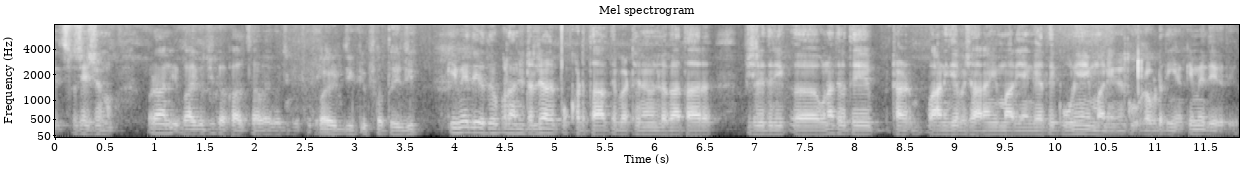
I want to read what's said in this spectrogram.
ਐਸੋਸੀਏਸ਼ਨ ਨੂੰ? ਪ੍ਰਧਾਨ ਜੀ ਵਾਹਿਗੁਰੂ ਜੀ ਕਾ ਖਾਲਸਾ ਵਾਹਿਗੁਰੂ ਜੀ ਕੀ ਫਤਿਹ। ਵਾਹਿਗੁਰੂ ਜੀ ਕੀ ਫਤਿਹ ਜੀ। ਕਿਵੇਂ ਦੇਖਦੇ ਹੋ ਪ੍ਰਧਾਨ ਜੀ ਡੱਲੇਆਲ ਭੁੱਖ ਹੜਤਾਲ ਤੇ ਬੈਠੇ ਨੇ ਲਗਾਤਾਰ? ਪਿਛਲੇ ਦਿਨ ਉਹਨਾਂ ਦੇ ਉੱਤੇ ਪਾਣੀ ਦੀਆਂ ਵਿਚਾਰਾਂ ਵੀ ਮਾਰੀਆਂ ਗਈਆਂ ਤੇ ਗੋਲੀਆਂ ਵੀ ਮਾਰੀਆਂ ਗਈਆਂ ਰਬੜ ਦੀਆਂ। ਕਿਵੇਂ ਦੇਖਦੇ ਹੋ?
